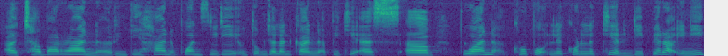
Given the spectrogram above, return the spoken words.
uh, cabaran, rintihan Puan sendiri untuk menjalankan PKS uh, Puan Keropok Lekor Lekir di Perak ini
